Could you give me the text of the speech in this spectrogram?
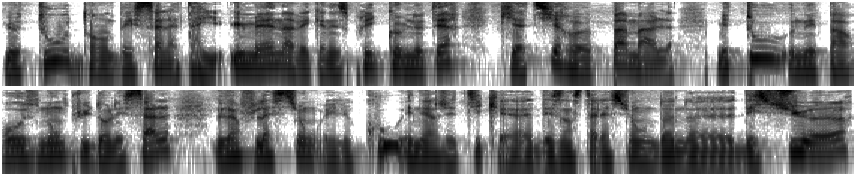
Le tout dans des salles à taille humaine avec un esprit communautaire qui attire pas mal. Mais tout n'est pas rose non plus dans les salles. L'inflation et le coût énergétique des installations donnent des sueurs.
